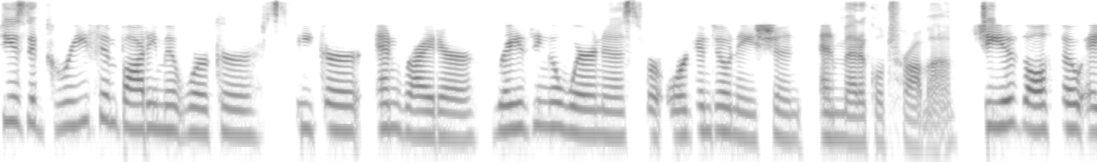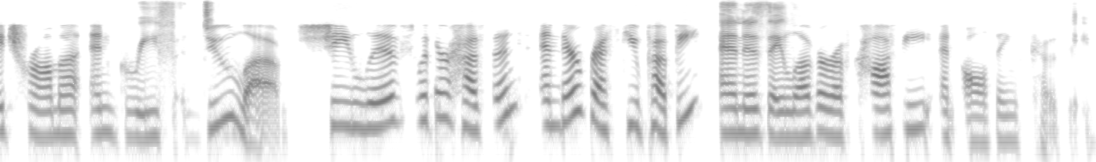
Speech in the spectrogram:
She is a grief embodiment worker, speaker, and writer, raising awareness for organ donation and medical trauma. She is also a trauma and grief doula. She lives with her husband and their rescue puppy and is a lover of coffee and all things cozy.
